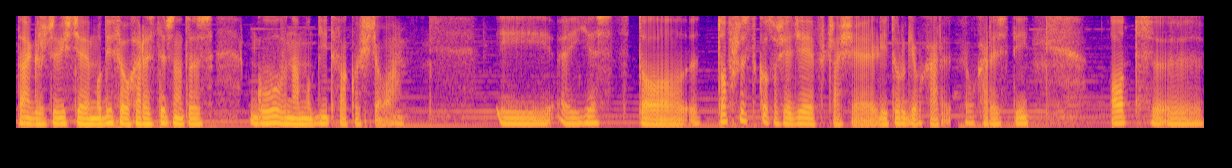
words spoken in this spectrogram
Tak, rzeczywiście modlitwa eucharystyczna to jest główna modlitwa Kościoła. I jest to to wszystko, co się dzieje w czasie liturgii Eucharystii, od y,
